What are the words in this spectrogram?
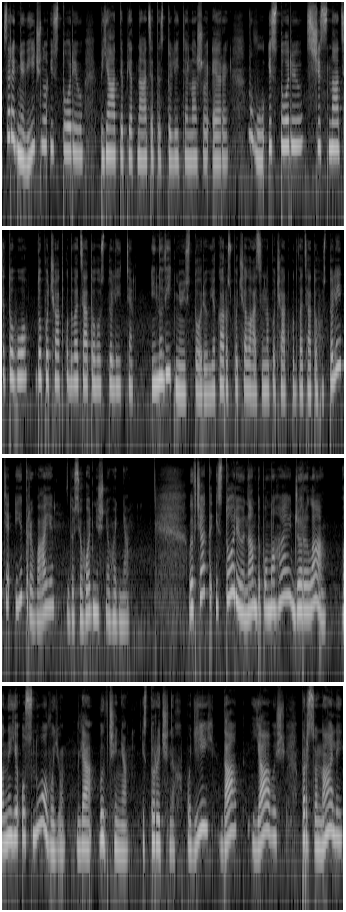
середньовічну історію 5-15 століття нашої ери, нову історію з 16 до початку 20 століття. І новітню історію, яка розпочалася на початку ХХ століття і триває до сьогоднішнього дня. Вивчати історію нам допомагають джерела, вони є основою для вивчення історичних подій, дат, явищ, персоналій.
